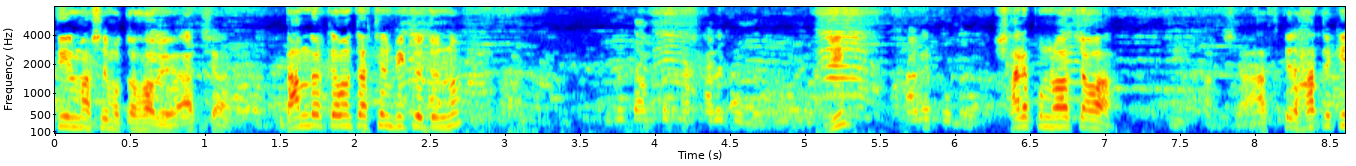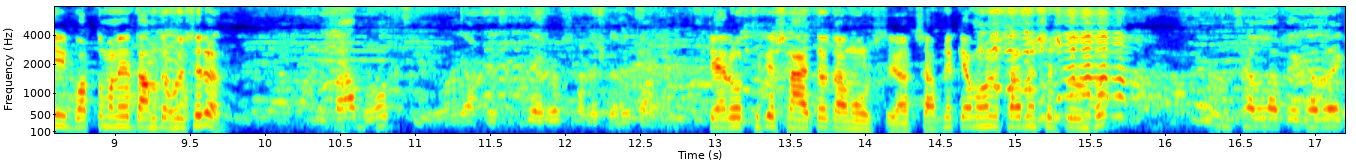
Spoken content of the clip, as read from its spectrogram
তিন মাসের মতো। হবে আচ্ছা। দাম দর কেমন চাচ্ছেন বিক্রির জন্য? জি। সাড়ে পনেরো হাজার চাওয়া। আচ্ছা আজকের হাতে কি বর্তমানে দাম দর হয়েছে দাম হচ্ছে? ওই তেরো সাড়ে তেরো পাবেন তেরো থেকে সাড়ে তেরো দাম উঠছে। আচ্ছা আপনি কেমন হলে ছাড়বেন শেষ পর্যন্ত? ইনশাল্লাহ দেখা যায়।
